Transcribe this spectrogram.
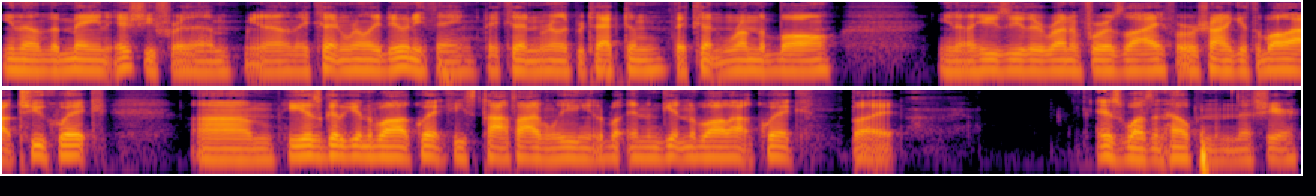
you know, the main issue for them. You know, they couldn't really do anything. They couldn't really protect him. They couldn't run the ball. You know, he was either running for his life or trying to get the ball out too quick. Um, he is good at getting the ball out quick. He's top five in the league in getting the ball out quick, but it just wasn't helping him this year.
